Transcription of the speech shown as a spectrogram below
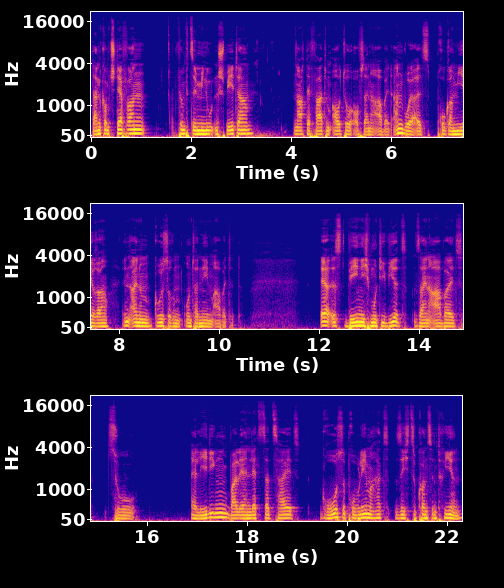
Dann kommt Stefan 15 Minuten später nach der Fahrt im Auto auf seine Arbeit an, wo er als Programmierer in einem größeren Unternehmen arbeitet. Er ist wenig motiviert, seine Arbeit zu erledigen, weil er in letzter Zeit große Probleme hat, sich zu konzentrieren.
